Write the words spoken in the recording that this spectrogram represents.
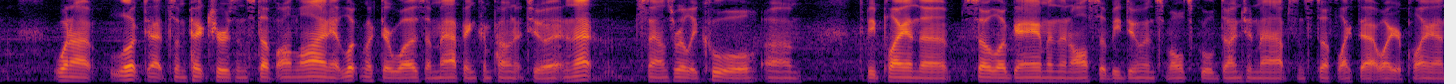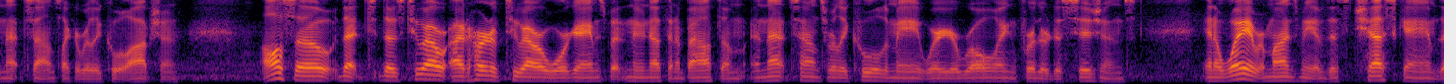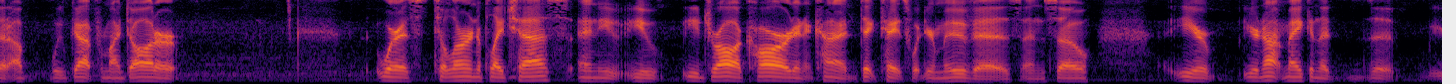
When I looked at some pictures and stuff online, it looked like there was a mapping component to it, and that sounds really cool. Um, to be playing the solo game and then also be doing some old school dungeon maps and stuff like that while you're playing. That sounds like a really cool option. Also, that those two hour I'd heard of two hour war games but knew nothing about them, and that sounds really cool to me. Where you're rolling further decisions. In a way, it reminds me of this chess game that I, we've got for my daughter, where it's to learn to play chess, and you you you draw a card and it kind of dictates what your move is, and so you're you're not making the the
